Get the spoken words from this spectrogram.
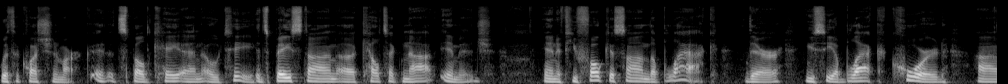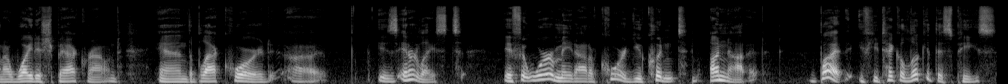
with a question mark. It's spelled K-N-O-T. It's based on a Celtic knot image. And if you focus on the black there, you see a black cord on a whitish background. And the black cord uh, is interlaced. If it were made out of cord, you couldn't unknot it. But if you take a look at this piece,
